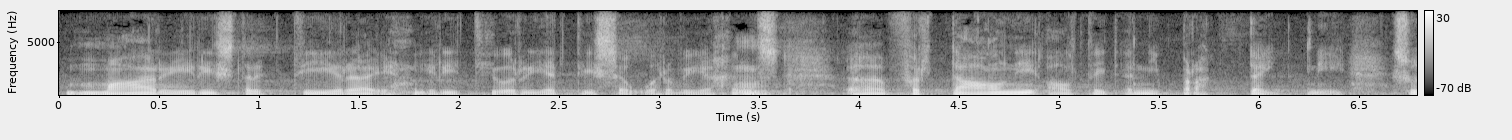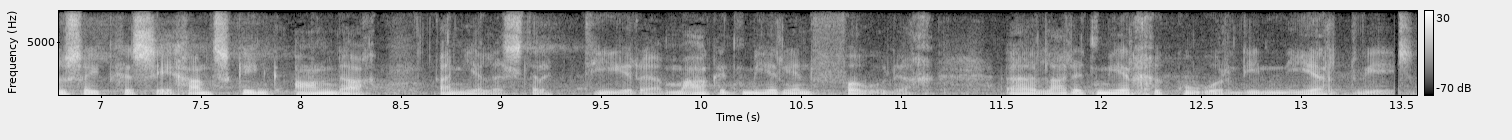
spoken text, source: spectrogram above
maar hierdie strukture en hierdie teoretiese oorwegings uh vertaal nie altyd in die praktyk nie. Soos hy het gesê, gaan skenk aandag aan julle strukture. Maak dit meer eenvoudig. Uh laat dit meer gekoördineerd wees.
